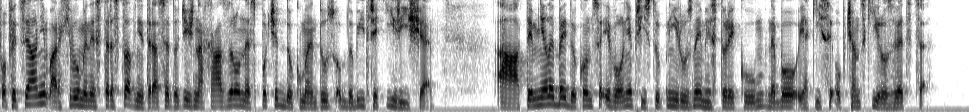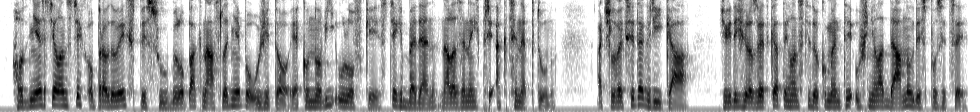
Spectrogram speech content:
V oficiálním archivu ministerstva vnitra se totiž nacházelo nespočet dokumentů z období Třetí říše. A ty měly být dokonce i volně přístupný různým historikům nebo jakýsi občanský rozvědce. Hodně z z těch opravdových spisů bylo pak následně použito jako nový úlovky z těch beden nalezených při akci Neptun. A člověk si tak říká, že když rozvědka tyhle ty dokumenty už měla dávno k dispozici,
